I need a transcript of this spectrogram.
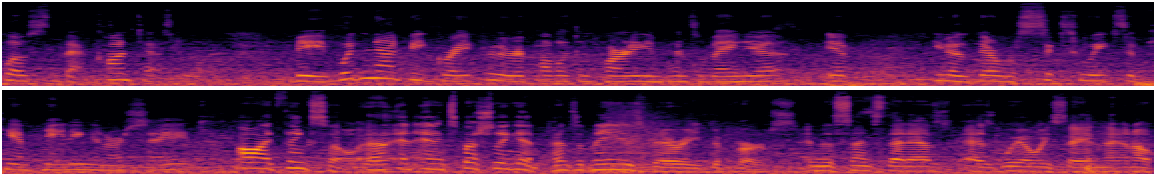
close that contest would be. Wouldn't that be great for the Republican Party in Pennsylvania if, you know, there were six weeks of campaigning in our state? Oh, I think so, uh, and, and especially again, Pennsylvania is very diverse in the sense that, as as we always say, and you know,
